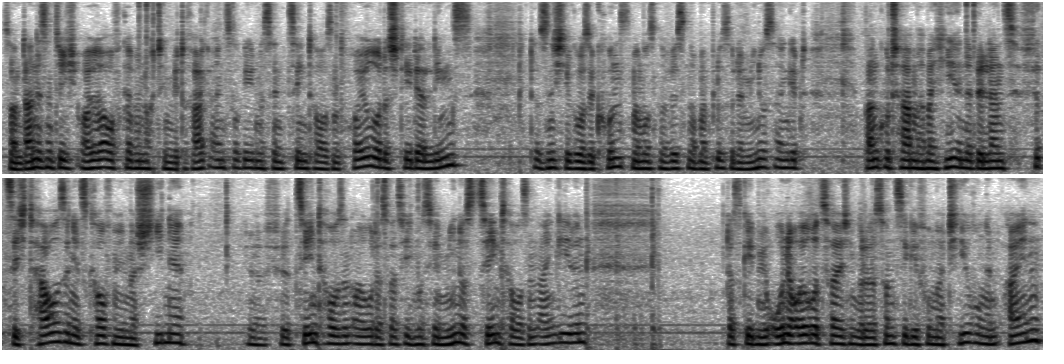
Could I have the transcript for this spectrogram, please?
So, und dann ist natürlich eure Aufgabe noch den Betrag einzugeben. Das sind 10.000 Euro. Das steht ja links. Das ist nicht die große Kunst. Man muss nur wissen, ob man Plus oder Minus eingibt. Bankguthaben haben wir hier in der Bilanz 40.000. Jetzt kaufen wir Maschine äh, für 10.000 Euro. Das heißt, ich muss hier minus 10.000 eingeben. Das geben wir ohne Eurozeichen oder sonstige Formatierungen ein.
